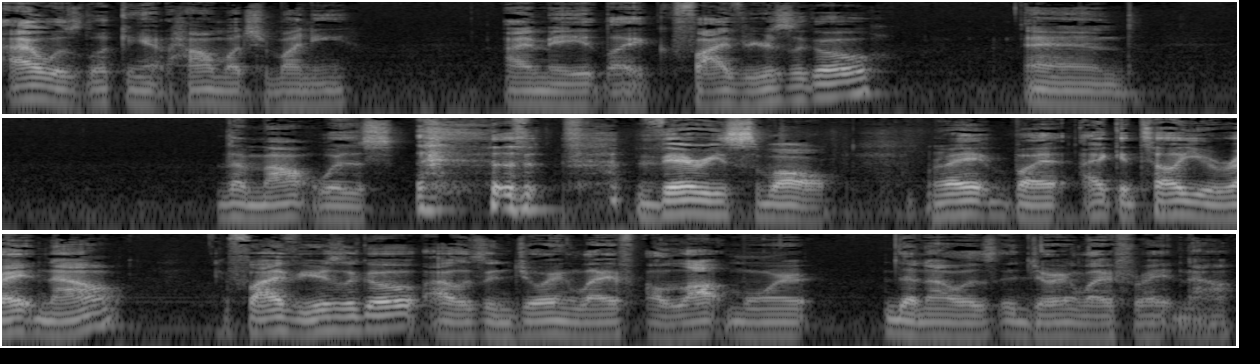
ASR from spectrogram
I was looking at how much money I made like five years ago, and the amount was very small, right? But I could tell you right now, five years ago, I was enjoying life a lot more than I was enjoying life right now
